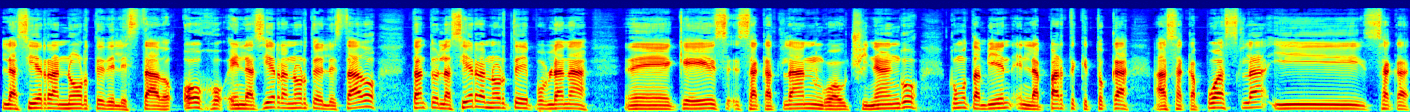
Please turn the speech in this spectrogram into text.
la Sierra Norte del Estado. Ojo, en la Sierra Norte del Estado, tanto en la Sierra Norte poblana eh, que es Zacatlán, Huauchinango, como también en la parte que toca a Zacapuazla y, Zaca,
